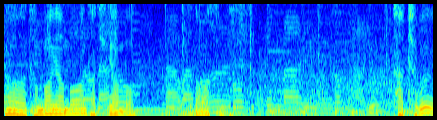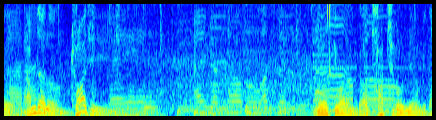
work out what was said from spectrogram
아, 전방에 한번 좌측에 한번 남았습니다. 좌측을 남자는 좋아하지. 수 네, 바랍니다. 좌측을 의미합니다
